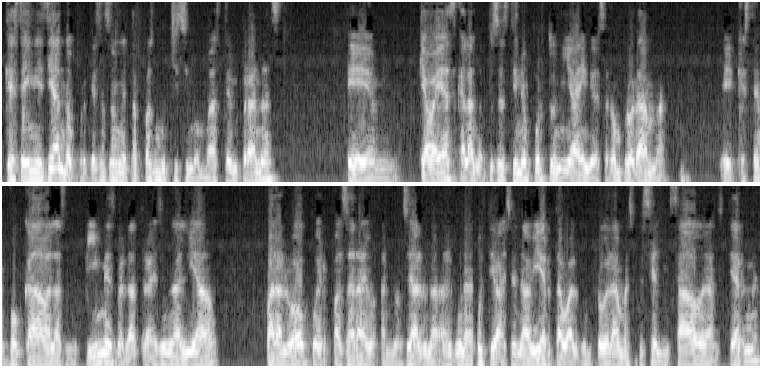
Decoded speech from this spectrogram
que esté iniciando, porque esas son etapas muchísimo más tempranas em, que vaya escalando. Entonces tiene oportunidad de ingresar a un programa eh, que esté enfocado a las pymes, ¿verdad? A través de un aliado, para luego poder pasar a, no sé, alguna, alguna cultivación abierta o algún programa especializado de Alterna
